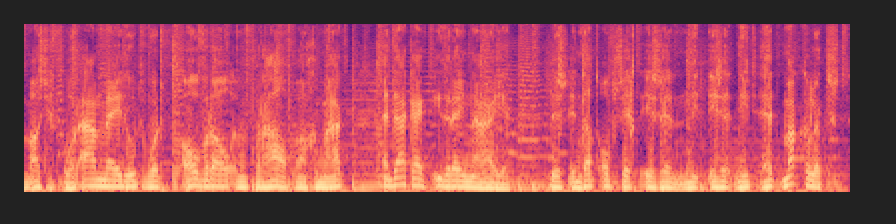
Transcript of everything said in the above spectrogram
Maar als je vooraan meedoet, wordt overal een verhaal van gemaakt... en daar kijkt iedereen naar je. Dus in dat opzicht is, er, ni- is het niet het makkelijkst.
